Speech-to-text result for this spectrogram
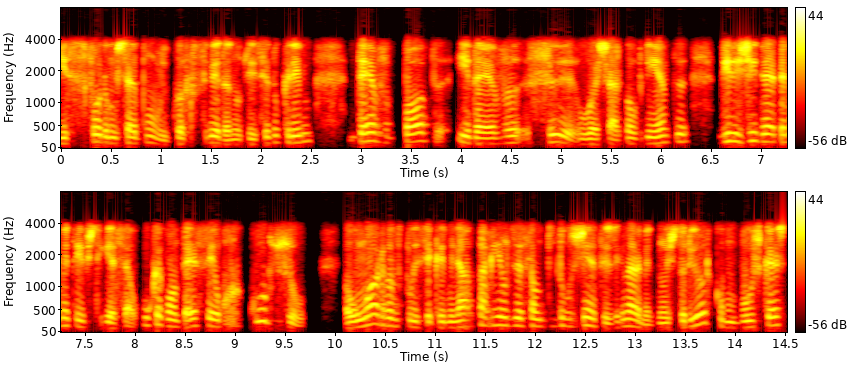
e se for o Ministério Público a receber a notícia do crime, deve, pode e deve, se o achar conveniente, dirigir diretamente a investigação. O que acontece é o recurso a um órgão de polícia criminal para a realização de diligências, designadamente no exterior, como buscas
